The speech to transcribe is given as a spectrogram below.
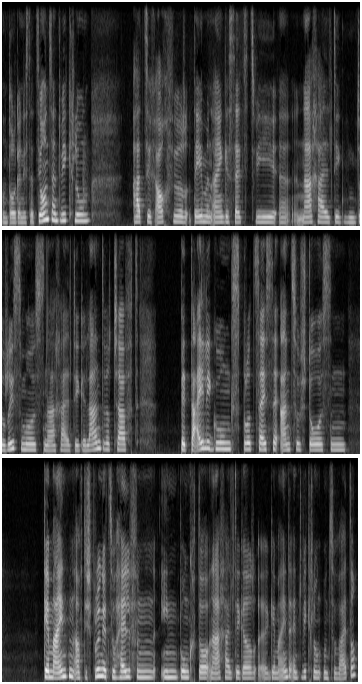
und Organisationsentwicklung, hat sich auch für Themen eingesetzt wie äh, nachhaltigen Tourismus, nachhaltige Landwirtschaft, Beteiligungsprozesse anzustoßen, Gemeinden auf die Sprünge zu helfen in puncto nachhaltiger äh, Gemeindeentwicklung und so weiter.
